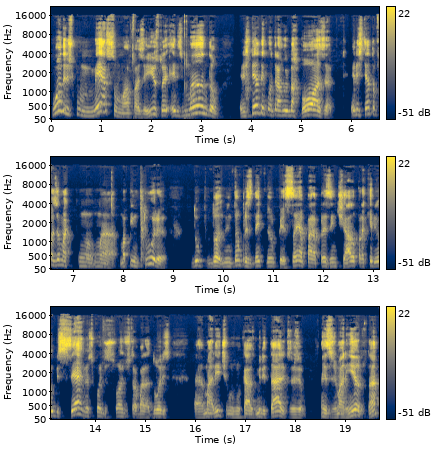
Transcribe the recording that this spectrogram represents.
Quando eles começam a fazer isso, eles mandam, eles tentam encontrar Rui Barbosa, eles tentam fazer uma, uma, uma pintura do, do, então presidente do Peçanha para presenteá-lo, para que ele observe as condições dos trabalhadores eh, marítimos, no caso militares, esses marinheiros, né?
